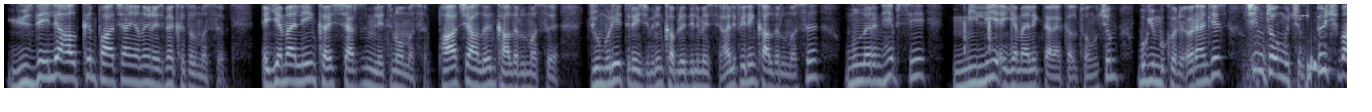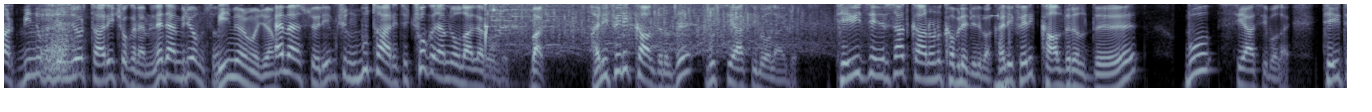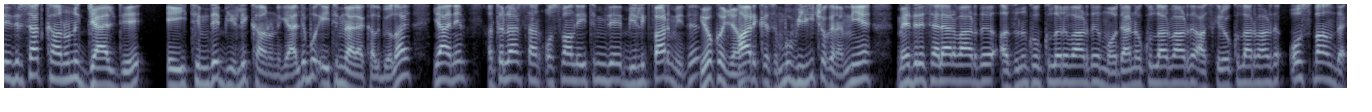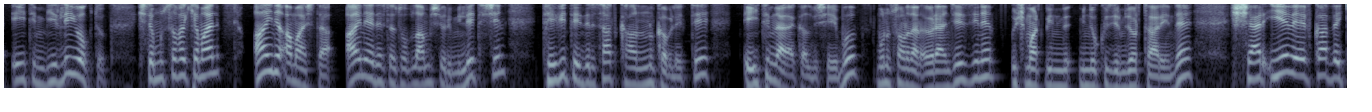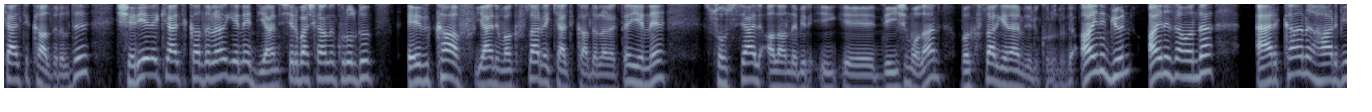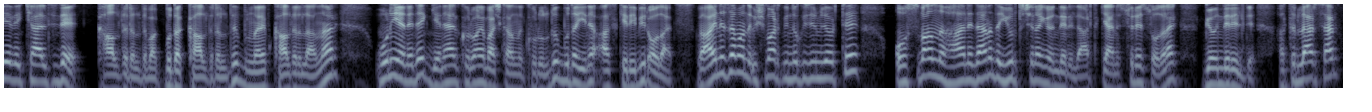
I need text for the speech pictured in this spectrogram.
%50 halkın padişahın yanına yönetime katılması, egemenliğin kayıt şartsız milletin olması, padişahlığın kaldırılması, cumhuriyet rejiminin kabul edilmesi, halifeliğin kaldırılması bunların hepsi milli egemenlikle alakalı Tonguç'um. Bugün bu konuyu öğreneceğiz. Şimdi Tonguç'um 3 Mart 1954 tarihi çok önemli. Neden biliyor musun? Bilmiyorum hocam. Hemen söyleyeyim çünkü bu tarihte çok önemli olaylar oldu. Bak halifelik kaldırıldı bu siyasi bir olaydı. Tevhid Tedrisat Kanunu kabul edildi bak halifelik kaldırıldı bu siyasi bir olay. Tevhid Tedrisat Kanunu geldi eğitimde birlik kanunu geldi. Bu eğitimle alakalı bir olay. Yani hatırlarsan Osmanlı eğitimde birlik var mıydı? Yok hocam. Harikasın. Bu bilgi çok önemli. Niye? Medreseler vardı, azınlık okulları vardı, modern okullar vardı, askeri okullar vardı. Osmanlı'da eğitim birliği yoktu. İşte Mustafa Kemal aynı amaçta, aynı hedefte toplanmış bir millet için tevhid tedrisat kanunu kabul etti. Eğitimle alakalı bir şey bu. Bunu sonradan öğreneceğiz yine. 3 Mart bin- 1924 tarihinde şer'iye ve evkaf vekaleti kaldırıldı. Şeriye vekaleti kaldırılarak yerine Diyanet İşleri Başkanlığı kuruldu. Evkaf yani vakıflar vekaleti kaldırılarak da yerine sosyal alanda bir e, değişim olan Vakıflar Genel Müdürlüğü kuruldu. Ve aynı gün aynı zamanda Erkan-ı Harbiye Vekaleti de kaldırıldı. Bak bu da kaldırıldı. Bunlar hep kaldırılanlar. Bunun yerine de Genelkurmay Başkanlığı kuruldu. Bu da yine askeri bir olay. Ve aynı zamanda 3 Mart 1924'te Osmanlı Hanedanı da yurt dışına gönderildi artık. Yani süresi olarak gönderildi. Hatırlarsan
